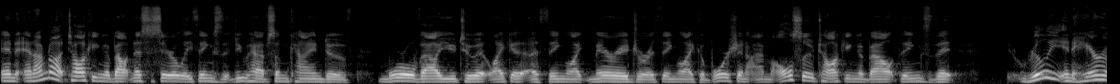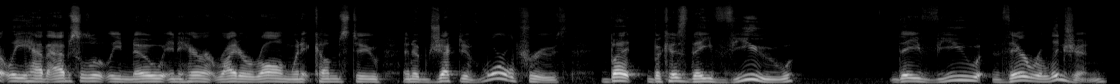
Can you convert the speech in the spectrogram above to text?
and and I'm not talking about necessarily things that do have some kind of moral value to it, like a, a thing like marriage or a thing like abortion. I'm also talking about things that really inherently have absolutely no inherent right or wrong when it comes to an objective moral truth, but because they view they view their religion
